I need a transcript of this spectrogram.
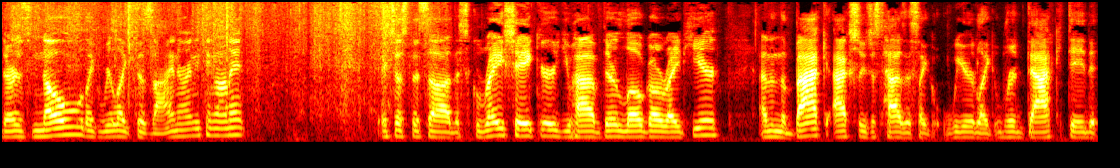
there's no like real like design or anything on it. It's just this uh this gray shaker. You have their logo right here, and then the back actually just has this like weird like redacted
